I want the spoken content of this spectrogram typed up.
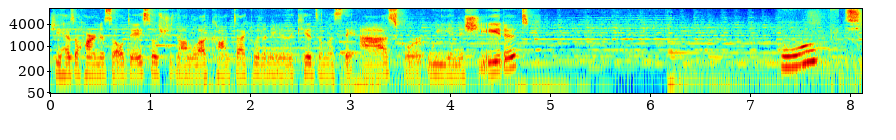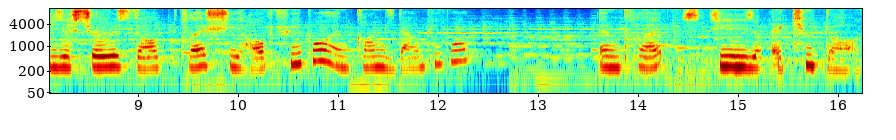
She has a harness all day, so she's not allowed contact with any of the kids unless they ask or we initiate it. Oh, She's a service dog. Plus, she helps people and calms down people. And plus, she's a cute dog.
